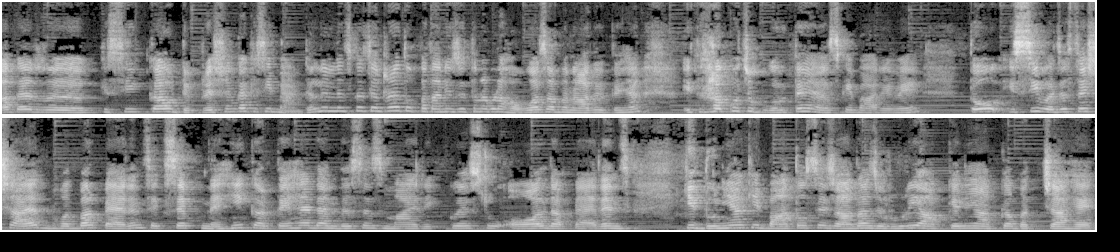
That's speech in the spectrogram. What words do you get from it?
अगर किसी का डिप्रेशन का किसी मेंटल इलनेस का चल रहा है तो पता नहीं जो इतना बड़ा हवा सा बना देते हैं, इतना कुछ बोलते हैं उसके बारे में। तो इसी वजह से शायद बहुत बार पेरेंट्स एक्सेप्ट नहीं करते हैं then this is my request to all the parents कि दुनिया की बातों से ज़्यादा ज़रूरी आपके लिए आपका बच्चा है।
